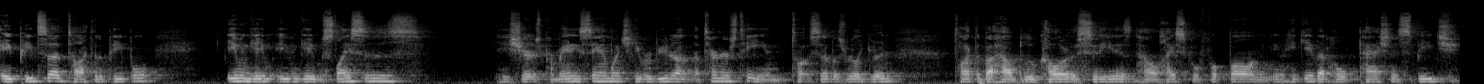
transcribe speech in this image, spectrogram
ate pizza, talked to the people, even gave even gave them slices. He shared his Primanti sandwich. He reviewed a, a Turner's tea and t- said it was really good talked about how blue collar the city is and how high school football, and you know, he gave that whole passionate speech.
